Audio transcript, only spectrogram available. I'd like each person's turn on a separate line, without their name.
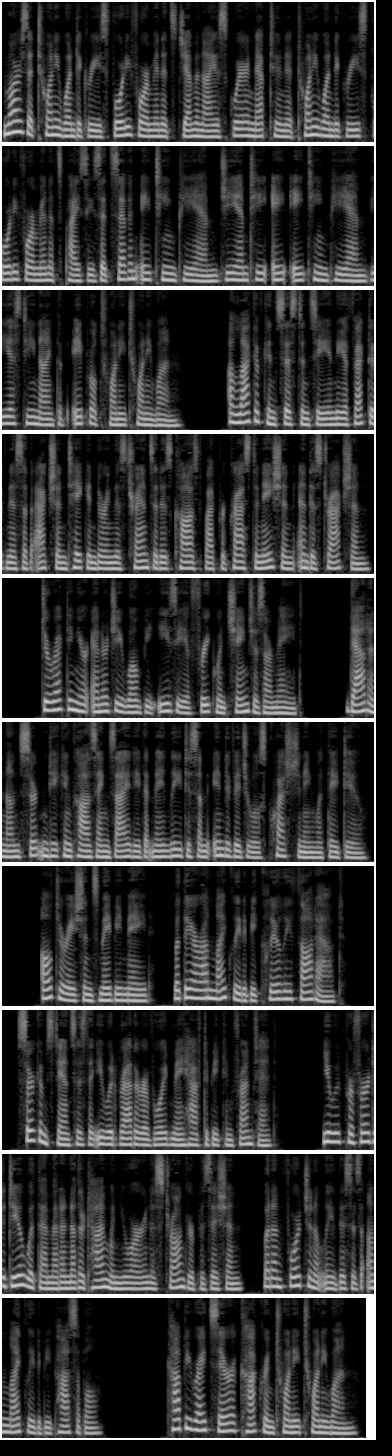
Mars at 21 degrees 44 minutes Gemini is square Neptune at 21 degrees 44 minutes Pisces at 7:18 p.m. GMT 8:18 p.m. BST 9th of April 2021. A lack of consistency in the effectiveness of action taken during this transit is caused by procrastination and distraction. Directing your energy won't be easy if frequent changes are made. Doubt and uncertainty can cause anxiety that may lead to some individuals questioning what they do. Alterations may be made, but they are unlikely to be clearly thought out. Circumstances that you would rather avoid may have to be confronted. You would prefer to deal with them at another time when you are in a stronger position, but unfortunately, this is unlikely to be possible. Copyright Sarah Cochran 2021.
